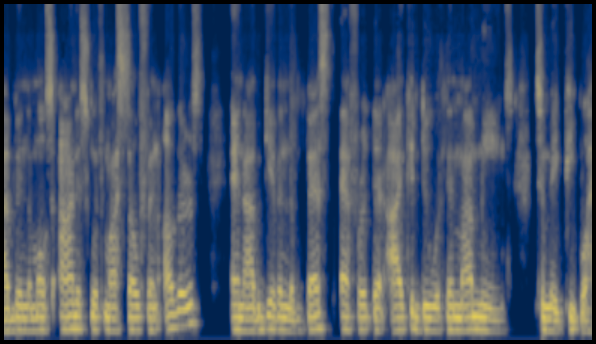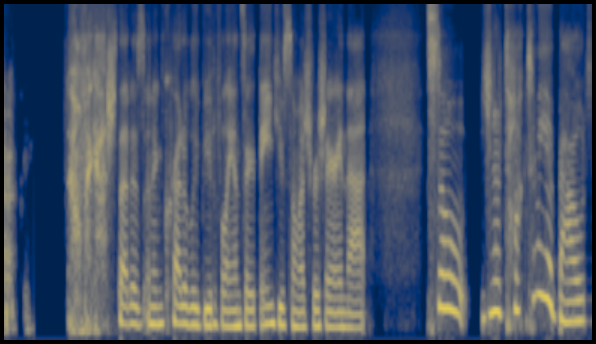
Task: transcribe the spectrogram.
I've been the most honest with myself and others, and I've given the best effort that I can do within my means to make people happy. Oh my gosh, that is an incredibly beautiful answer. Thank you so much for sharing that. So, you know, talk to me about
